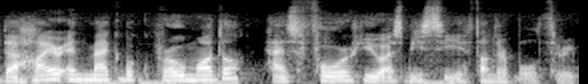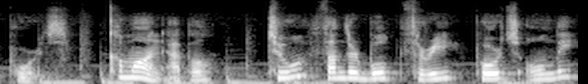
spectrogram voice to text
The higher end MacBook Pro model has 4 USB-C Thunderbolt 3 ports. Come on Apple, 2 Thunderbolt 3 ports only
